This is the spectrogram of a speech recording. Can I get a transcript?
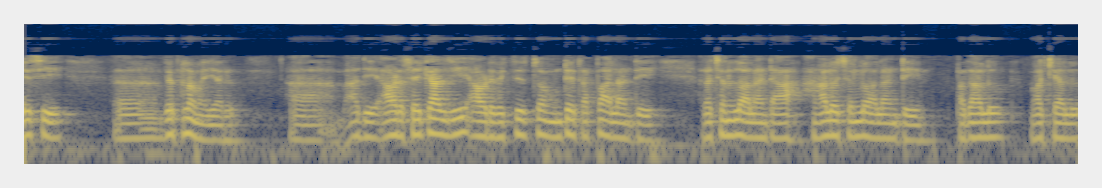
చేసి విఫలమయ్యారు. అది ఆవిడ సైకాలజీ ఆవిడ వ్యక్తిత్వం ఉంటే తప్ప అలాంటి రచనలు అలాంటి ఆలోచనలు అలాంటి పదాలు వాక్యాలు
